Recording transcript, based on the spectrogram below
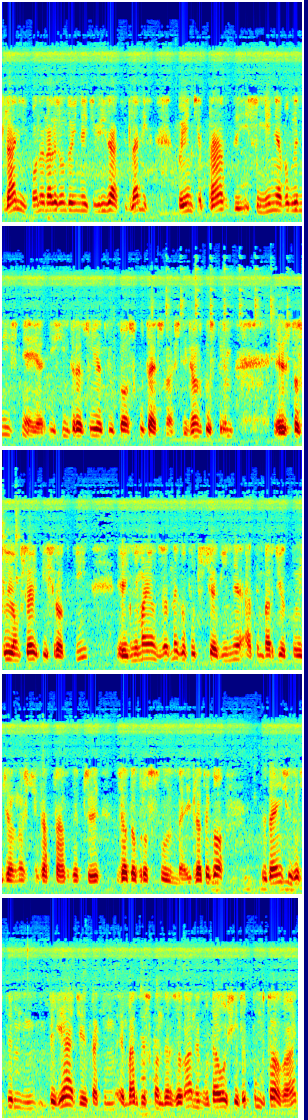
dla nich, one należą do innej cywilizacji. Dla nich pojęcie prawdy i sumienia w ogóle nie istnieje. Ich interesuje tylko skuteczność. W związku z tym stosują wszelkie środki, nie mając żadnego poczucia winy, a tym bardziej odpowiedzialności za prawdę czy za dobro wspólne. I dlatego wydaje mi się, że w tym wywiadzie takim bardzo skondensowanym udało się wypunktować,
